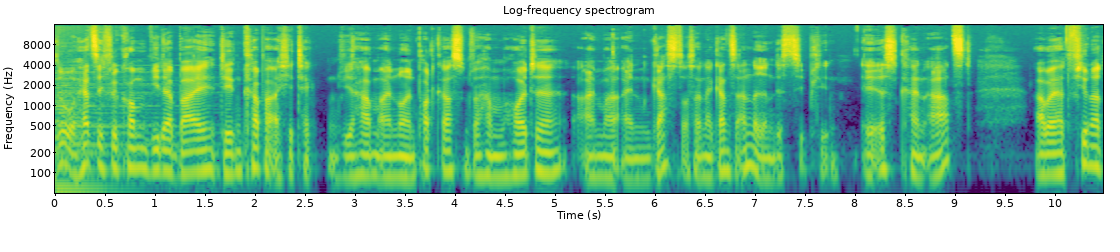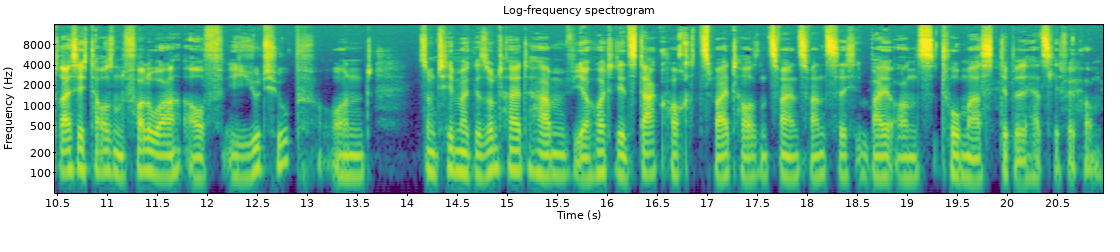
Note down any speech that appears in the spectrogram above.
So, herzlich willkommen wieder bei den Körperarchitekten. Wir haben einen neuen Podcast und wir haben heute einmal einen Gast aus einer ganz anderen Disziplin. Er ist kein Arzt, aber er hat 430.000 Follower auf YouTube und zum Thema Gesundheit haben wir heute den Starkoch 2022 bei uns, Thomas Dippel. Herzlich willkommen.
